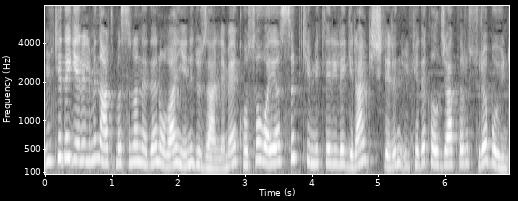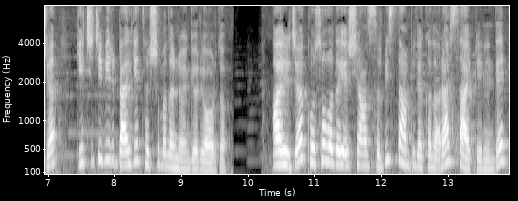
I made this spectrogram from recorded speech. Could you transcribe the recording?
Ülkede gerilimin artmasına neden olan yeni düzenleme, Kosova'ya Sırp kimlikleriyle giren kişilerin ülkede kalacakları süre boyunca geçici bir belge taşımalarını öngörüyordu. Ayrıca Kosova'da yaşayan Sırbistan plakalı araç sahiplerinin de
